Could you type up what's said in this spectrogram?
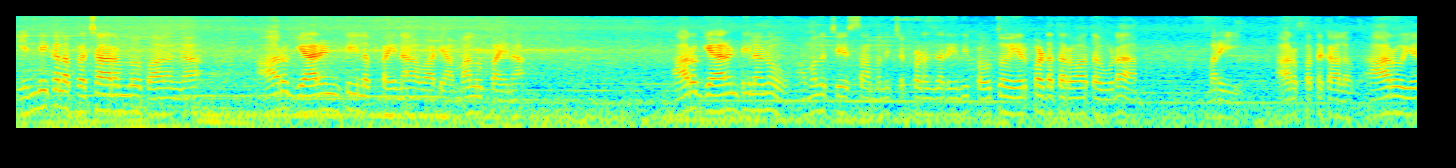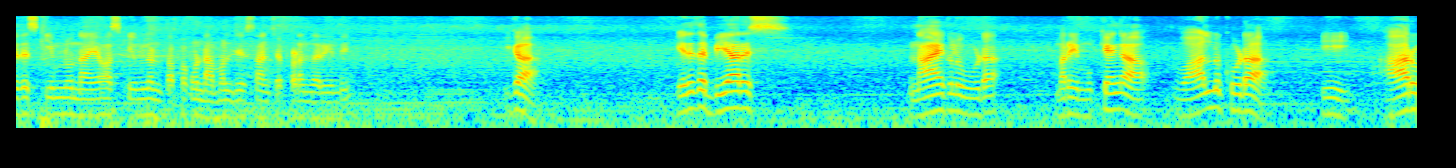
ఎన్నికల ప్రచారంలో భాగంగా ఆరు గ్యారంటీల పైన వాటి అమలు పైన ఆరు గ్యారంటీలను అమలు చేస్తామని చెప్పడం జరిగింది. ప్రభుత్వం ఏర్పడ్డ తర్వాత కూడా మరి ఆరు పథకాలు ఆరు ఏదైతే స్కీములు ఉన్నాయో ఆ స్కీములను తప్పకుండా అమలు చేస్తామని చెప్పడం జరిగింది. ఇక ఏదైతే బీఆర్ఎస్ నాయకులు కూడా మరి ముఖ్యంగా వాళ్ళు కూడా ఈ ఆరు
